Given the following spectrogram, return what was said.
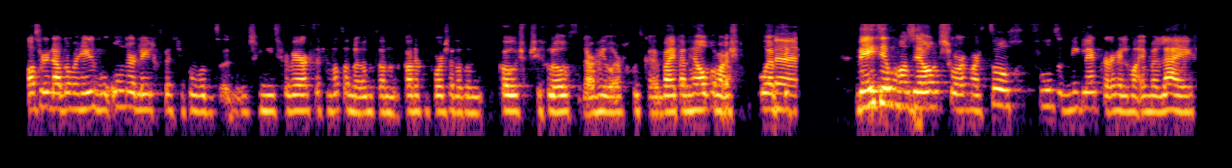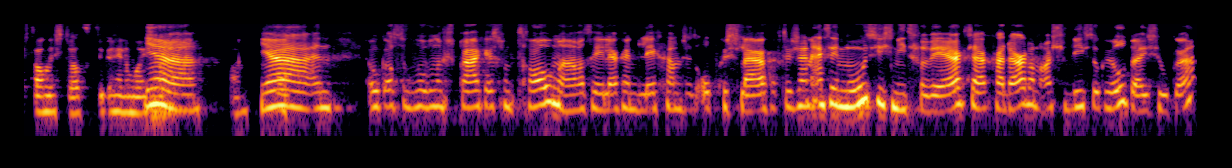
als er inderdaad nog een heleboel onder ligt, wat je bijvoorbeeld eh, misschien niet verwerkt of wat dan ook, dan kan ik me voorstellen dat een coach, psycholoog daar heel erg goed bij kan helpen. Maar als je het gevoel hebt, ik weet heel van zelfzorg, maar toch voelt het niet lekker helemaal in mijn lijf, dan is dat natuurlijk een hele mooie ja. Ja, en ook als er bijvoorbeeld nog sprake is van trauma, wat heel erg in het lichaam zit opgeslagen, of er zijn echt emoties niet verwerkt, ja, ga daar dan alsjeblieft ook hulp bij zoeken.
